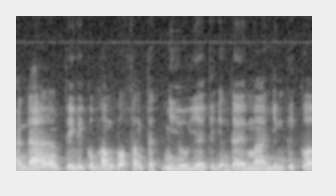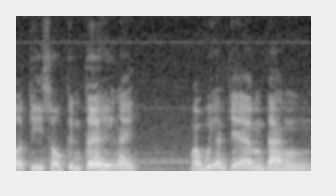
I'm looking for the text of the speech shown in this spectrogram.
thành ra TV cũng không có phân tích nhiều về cái vấn đề mà những cái chỉ số kinh tế này mà quý anh chị em đang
